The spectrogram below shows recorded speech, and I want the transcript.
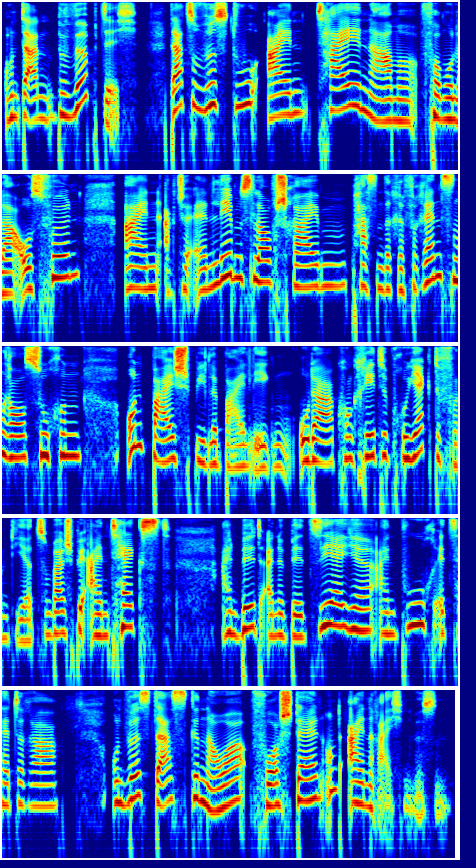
und dann bewirb dich. Dazu wirst du ein Teilnahmeformular ausfüllen, einen aktuellen Lebenslauf schreiben, passende Referenzen raussuchen und Beispiele beilegen oder konkrete Projekte von dir, zum Beispiel einen Text, ein Bild, eine Bildserie, ein Buch etc. und wirst das genauer vorstellen und einreichen müssen.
